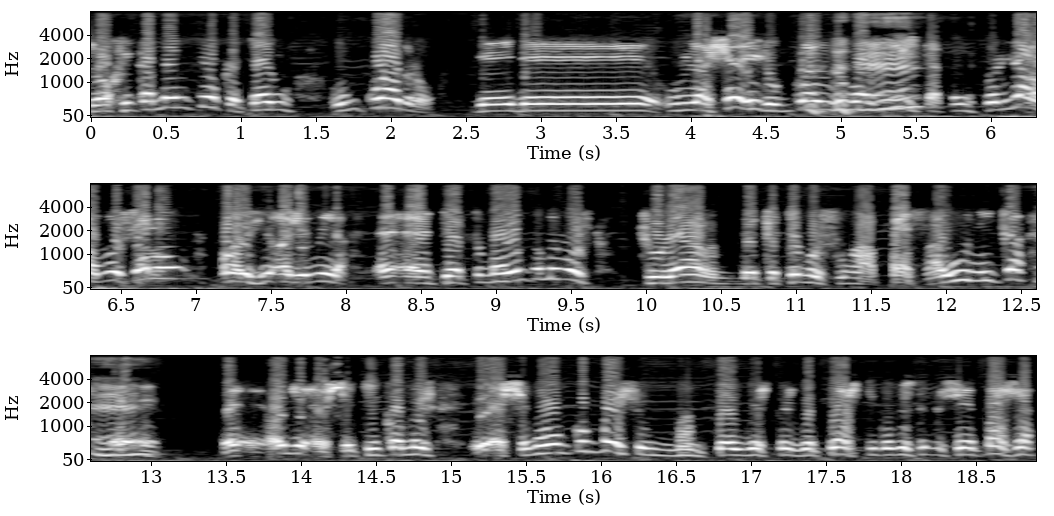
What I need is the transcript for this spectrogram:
lógicamente o que ten un cuadro de, de un laxeiro, un cuadro dun artista consolidado no salón, pois, oye, mira, eh, eh, en eh, certo modo podemos chulear de que temos unha peza única, eh. Eh, Eh, eh oye, se ti comes, eh, se non compres un mantel destes de plástico, deste que se pasa,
